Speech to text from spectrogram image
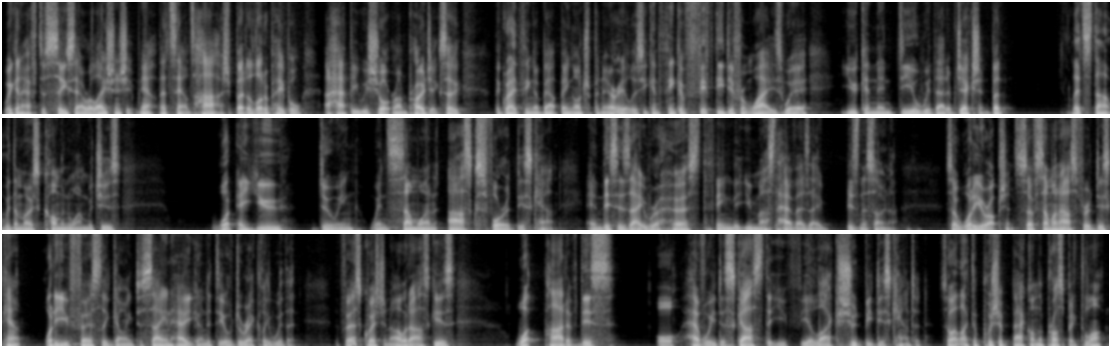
we're going to have to cease our relationship. Now, that sounds harsh, but a lot of people are happy with short run projects. So, the great thing about being entrepreneurial is you can think of 50 different ways where you can then deal with that objection. But let's start with the most common one, which is what are you doing when someone asks for a discount? And this is a rehearsed thing that you must have as a business owner. So, what are your options? So, if someone asks for a discount, what are you firstly going to say and how are you going to deal directly with it? The first question I would ask is what part of this or have we discussed that you feel like should be discounted? So, I like to push it back on the prospect a lot.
